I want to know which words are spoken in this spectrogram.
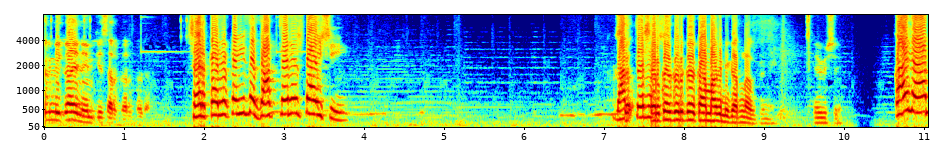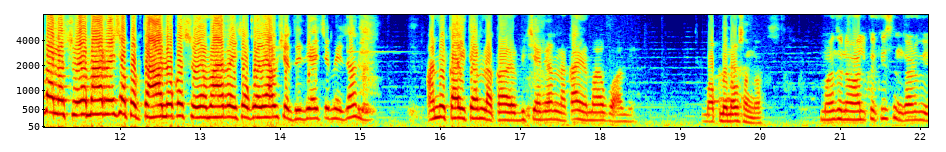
मागणी काय नेमकी सरकारकडे? सरकार काही इथं डॉक्टरच पाहिजे. डॉक्टर सरकारकडे काय- काय मागणी करणार तुम्ही याविषयी काय नाही आम्हाला सोया मारायच्या फक्त हा लोक सोया मारायच्या गोळ्या औषध द्यायचे मी झालं. आम्ही काही त्यांना काय बिचाऱ्यांना काय मागू आम्ही? मग आपलं नाव सांगा. माझं नाव अलका किसन गाडवे.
